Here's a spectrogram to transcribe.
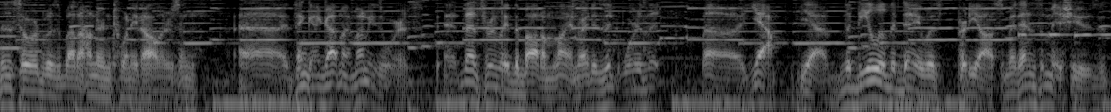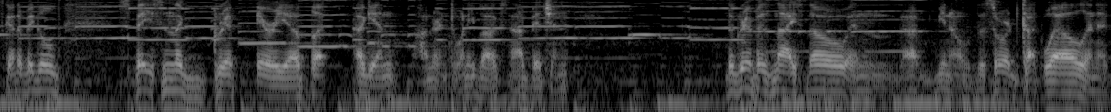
this sword was about $120, and uh, I think I got my money's worth. That's really the bottom line, right? Is it worth it? Uh, yeah, yeah. The deal of the day was pretty awesome. It has some issues. It's got a big old space in the grip area, but again, 120 bucks, not bitching. The grip is nice though, and uh, you know the sword cut well, and it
